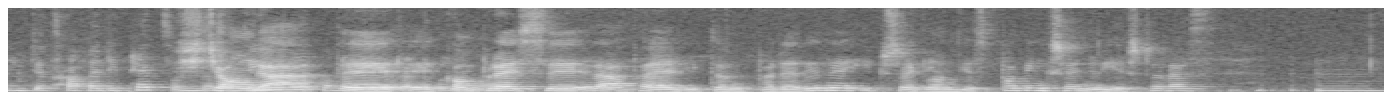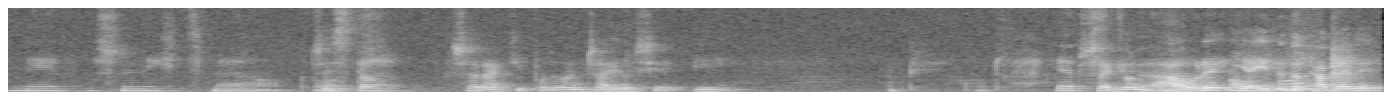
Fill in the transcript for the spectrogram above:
nimmt jetzt Raphael die Pads und Ściąga te er e, kompresy Rafael i tę pelerynę i przegląd jest w powiększeniu jeszcze raz. Mm, ist nichts mehr. Czysto. Szaraki podłączają się i przegląd äh, aury. I ja idę do kamery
